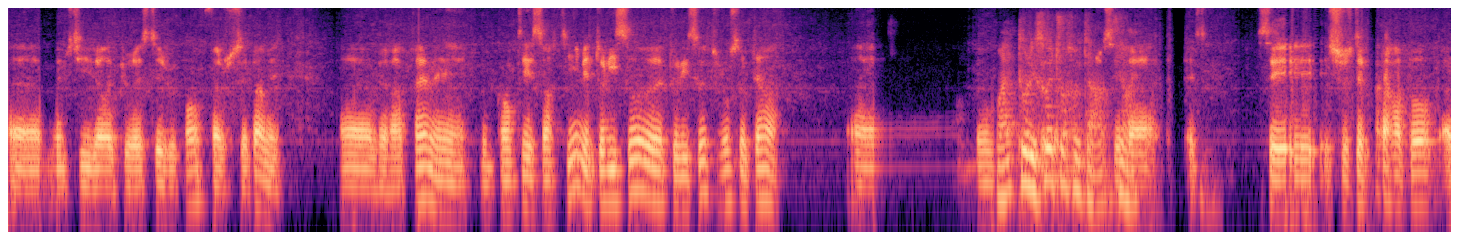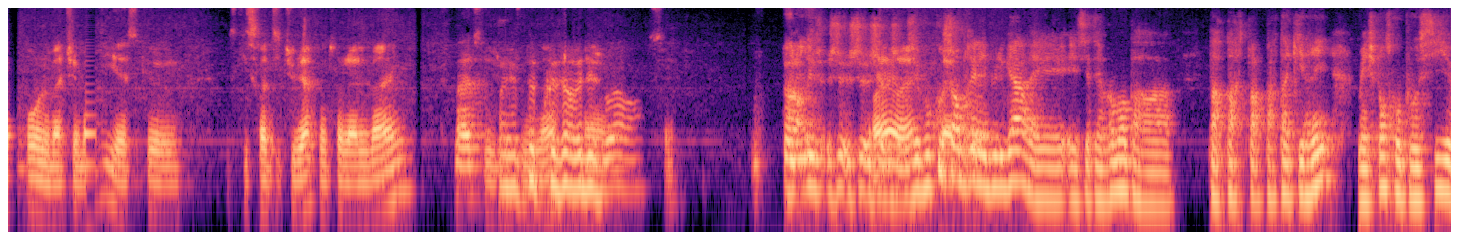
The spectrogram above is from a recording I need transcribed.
même s'il aurait pu rester, je pense. Enfin, je sais pas, mais on verra après, mais donc, Kanté est sorti, mais Tolisso, euh, Tolisso est toujours sur le terrain. Euh, ouais, Tolisso est toujours sur le terrain. C'est vrai. C'est, je sais pas par rapport pour le match mardi, est-ce que est-ce qu'il sera titulaire contre l'Allemagne? Bah, Il peut préserver des joueurs. Hein. j'ai beaucoup chambré les Bulgares et, c'était vraiment par par, par, par, taquinerie, mais je pense qu'on peut aussi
